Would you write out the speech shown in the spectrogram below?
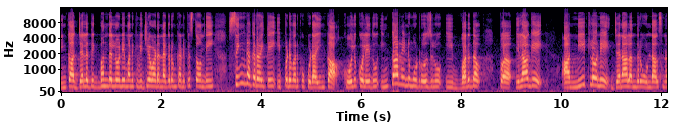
ఇంకా జల దిగ్బంధంలోనే మనకి విజయవాడ నగరం కనిపిస్తోంది. సింగ్ నగర్ అయితే ఇప్పటి వరకు కూడా ఇంకా కోలుకోలేదు. ఇంకా రెండు మూడు రోజులు ఈ వరద ప- ఇలాగే ఆ నీటిలోనే జనాలందరూ ఉండాల్సిన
